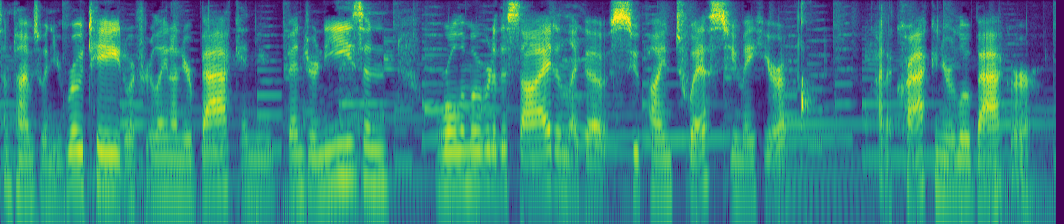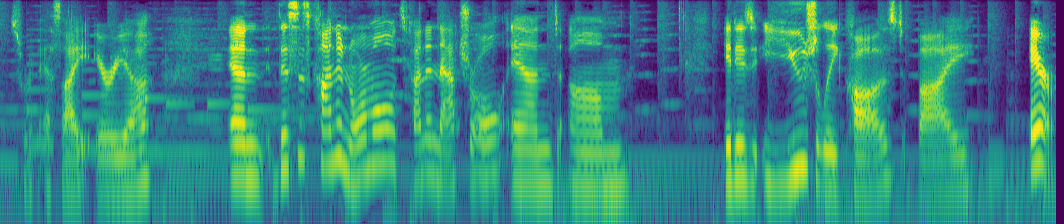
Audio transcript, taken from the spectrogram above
Sometimes when you rotate or if you're laying on your back and you bend your knees and roll them over to the side and like a supine twist, you may hear a kind of crack in your low back or sort of SI area. And this is kind of normal, it's kind of natural, and um, it is usually caused by air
